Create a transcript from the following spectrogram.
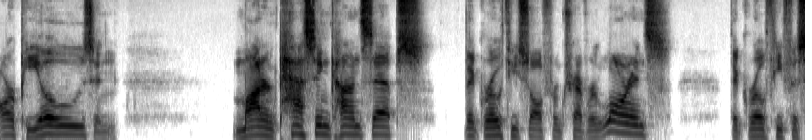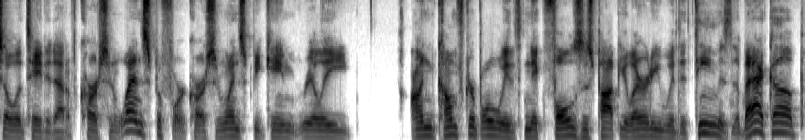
RPOs and modern passing concepts, the growth you saw from Trevor Lawrence, the growth he facilitated out of Carson Wentz before Carson Wentz became really uncomfortable with Nick Foles' popularity with the team as the backup.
